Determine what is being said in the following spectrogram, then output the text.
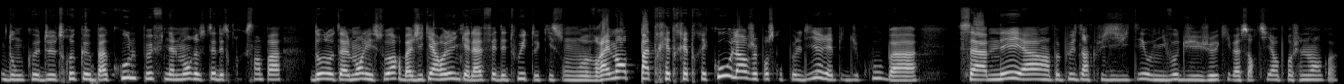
Donc de trucs pas cool peut finalement résulter des trucs sympas, dont notamment l'histoire, bah, J.K. Rowling elle a fait des tweets qui sont vraiment pas très très très cool, hein, je pense qu'on peut le dire, et puis du coup bah ça a amené à un peu plus d'inclusivité au niveau du jeu qui va sortir prochainement quoi.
